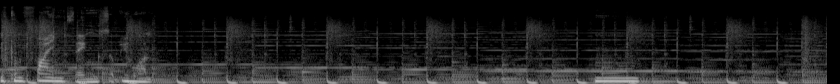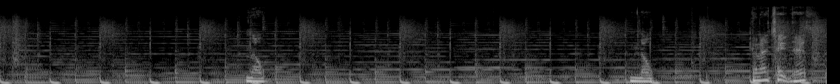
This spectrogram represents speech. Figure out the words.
we can find things that we want. Mm. Nope. Nope. Can I take this?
